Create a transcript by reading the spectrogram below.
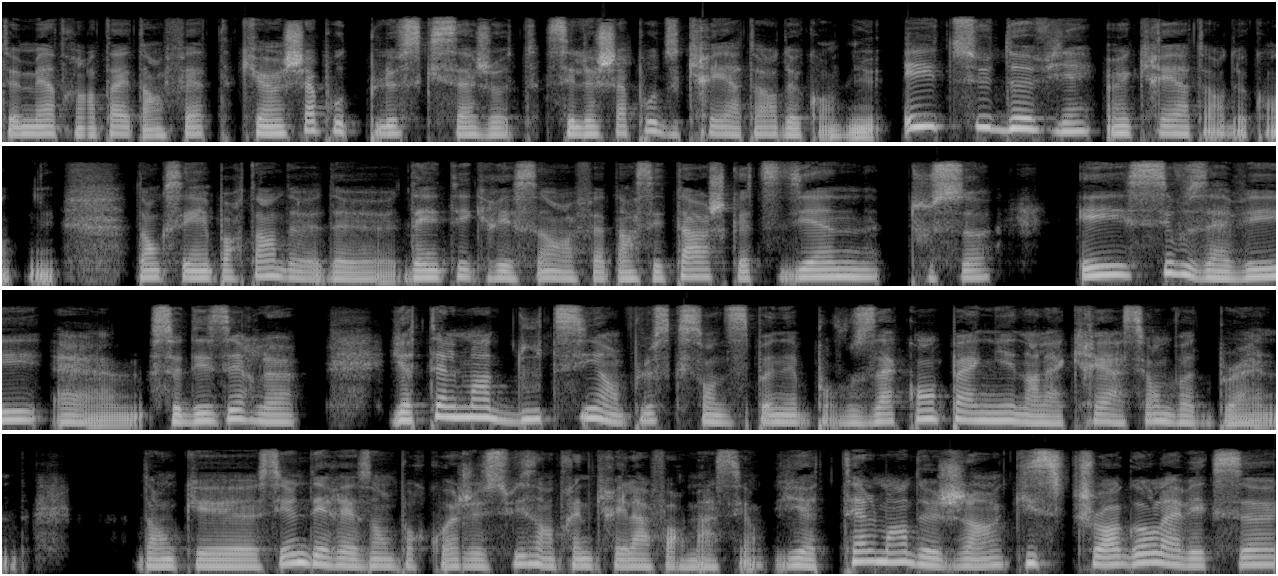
te mettre en tête, en fait, qu'il y a un chapeau de plus qui s'ajoute. C'est le chapeau du créateur de contenu. Et tu deviens un créateur de contenu. Donc, c'est important d'intégrer de, ça, en fait, dans ses tâches quotidiennes, tout ça. Et si vous avez euh, ce désir-là, il y a tellement d'outils en plus qui sont disponibles pour vous accompagner dans la création de votre brand. Donc, euh, c'est une des raisons pourquoi je suis en train de créer la formation. Il y a tellement de gens qui struggle avec ça.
